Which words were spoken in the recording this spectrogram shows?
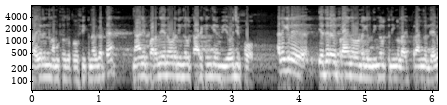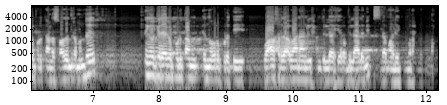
ഹൈറിന് നമുക്ക് തോഫിക്ക് നൽകട്ടെ. ഞാൻ ഈ പറഞ്ഞതിനോട് നിങ്ങൾക്ക് ആർക്കെങ്കിലും വിയോജിപ്പോ? അല്ലെങ്കിൽ എതിരഭിപ്രായങ്ങൾ ഉണ്ടെങ്കിൽ നിങ്ങൾക്ക് നിങ്ങളുടെ അഭിപ്രായങ്ങൾ രേഖപ്പെടുത്താനുള്ള സ്വാതന്ത്ര്യമുണ്ട്. നിങ്ങൾക്ക് രേഖപ്പെടുത്താം എന്ന് ഉറപ്പെടുത്തി വാഹർ അലഹമുല്ലാഹി റബുലാലമി അസ്സാം വലൈക്കും വർഹമത്തുള്ള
